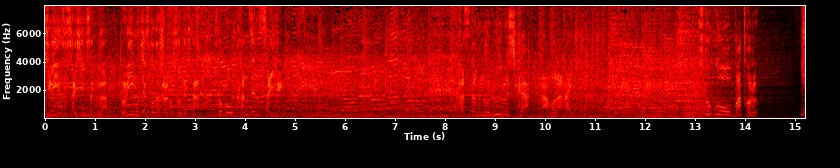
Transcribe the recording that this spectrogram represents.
シリーズ最新作はドリームキャストだからこそできた。首都高完全再現。勝つためのルールしか守らない。首都高バトル。深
